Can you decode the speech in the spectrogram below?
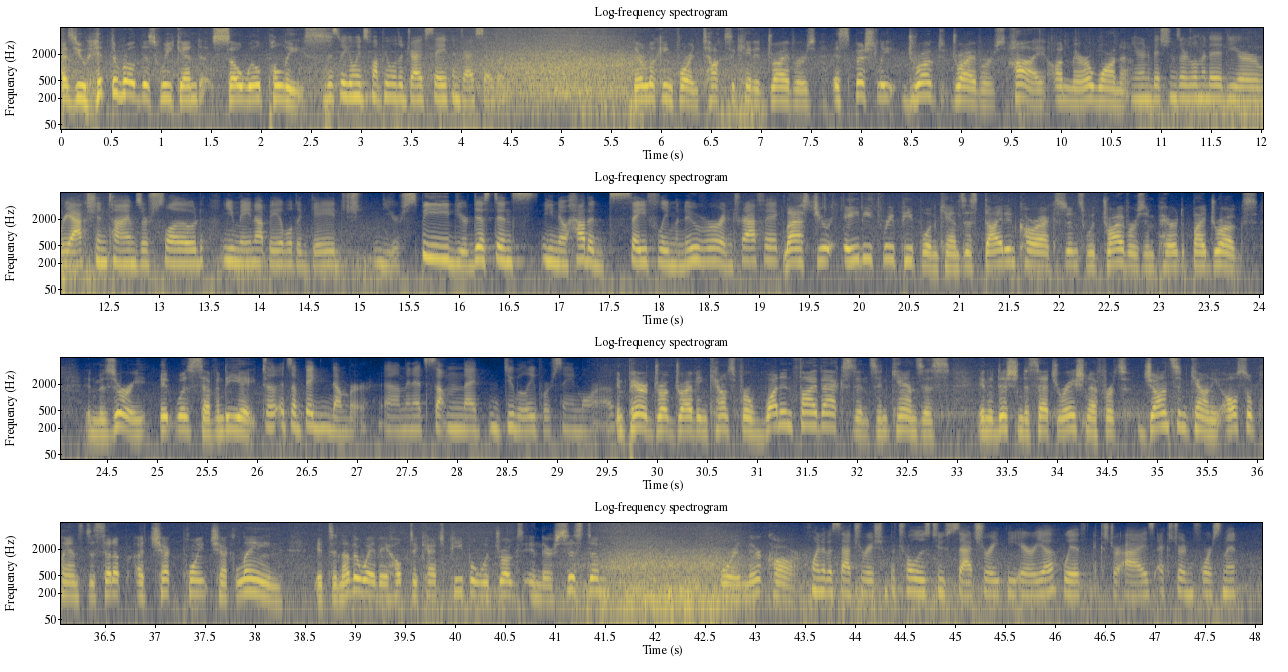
As you hit the road this weekend, so will police. This weekend, we just want people to drive safe and drive sober. They're looking for intoxicated drivers, especially drugged drivers high on marijuana. Your inhibitions are limited, your reaction times are slowed. You may not be able to gauge your speed, your distance, you know, how to safely maneuver in traffic. Last year, 83 people in Kansas died in car accidents with drivers impaired by drugs. In Missouri, it was 78. So it's a big number, um, and it's something that I do believe we're seeing more of. Impaired drug driving counts for one in five accidents in Kansas. In addition to saturation efforts, Johnson County also plans to set up a checkpoint check lane. It's another way they hope to catch people with drugs in their system or in their car. point of a saturation patrol is to saturate the area with extra eyes, extra enforcement.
